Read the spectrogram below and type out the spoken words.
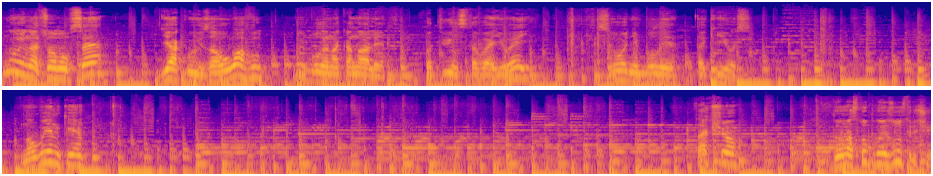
Ну і на цьому все. Дякую за увагу. Ви були на каналі Hot Wheels TV UA. Сьогодні були такі ось новинки. Так що, до наступної зустрічі.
